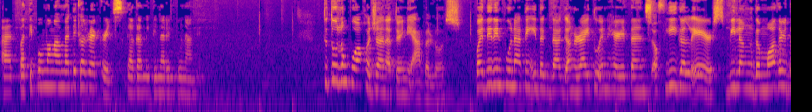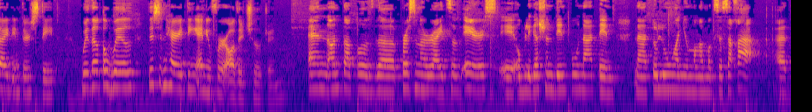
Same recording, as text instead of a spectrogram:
at pati po mga medical records gagamitin na rin po namin. Tutulong po ako dyan, Attorney Abalos. Pwede rin po nating idagdag ang right to inheritance of legal heirs bilang the mother died interstate without a will disinheriting any of her other children. And on top of the personal rights of heirs, eh, obligasyon din po natin na tulungan yung mga magsasaka at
